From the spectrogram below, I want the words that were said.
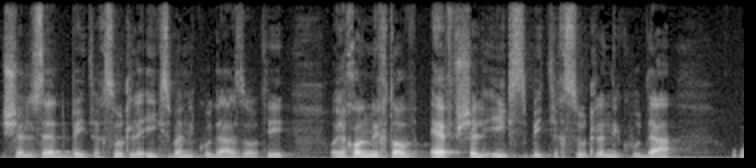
של z בהתייחסות ל-x בנקודה הזאת? או יכולנו לכתוב f של x בהתייחסות לנקודה y,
